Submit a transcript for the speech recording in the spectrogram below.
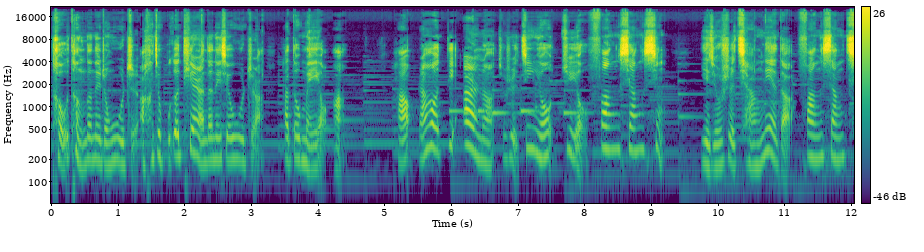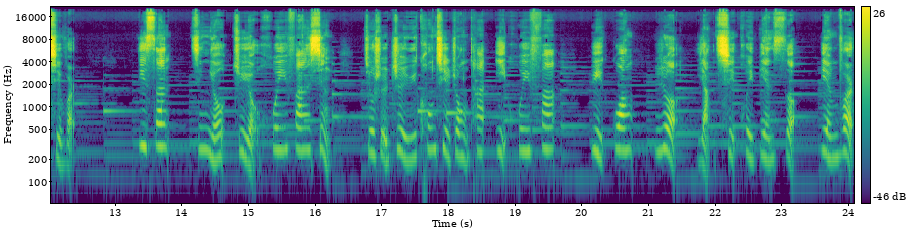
头疼的那种物质啊，就不够天然的那些物质啊，它都没有啊。好，然后第二呢，就是精油具有芳香性，也就是强烈的芳香气味儿。第三，精油具有挥发性，就是置于空气中，它易挥发，遇光、热、氧气会变色、变味儿。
